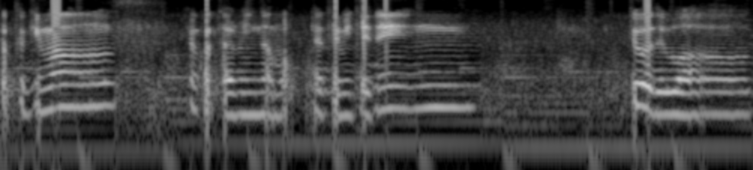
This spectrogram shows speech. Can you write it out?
貼っときます。よかったらみんなもやってみてね。ではでは。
